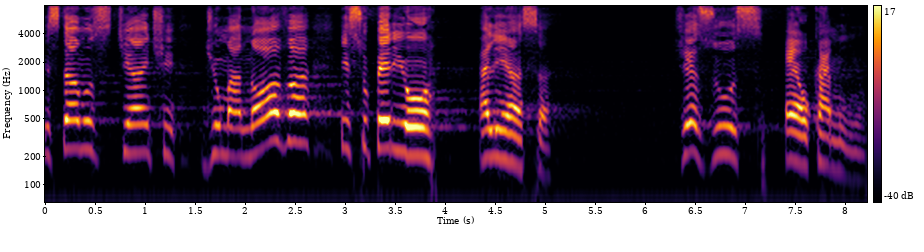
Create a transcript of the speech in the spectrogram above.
Estamos diante de uma nova e superior aliança. Jesus é o caminho.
